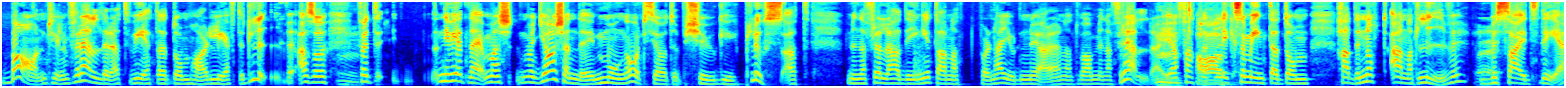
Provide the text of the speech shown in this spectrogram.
barn till en förälder att veta att de har levt ett liv. Alltså för att ni vet när man, jag kände i många år tills jag var typ 20 plus att mina föräldrar hade inget annat på den här jorden att göra än att vara mina föräldrar. Jag fattade Ja. liksom inte att de hade något annat liv besides det.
